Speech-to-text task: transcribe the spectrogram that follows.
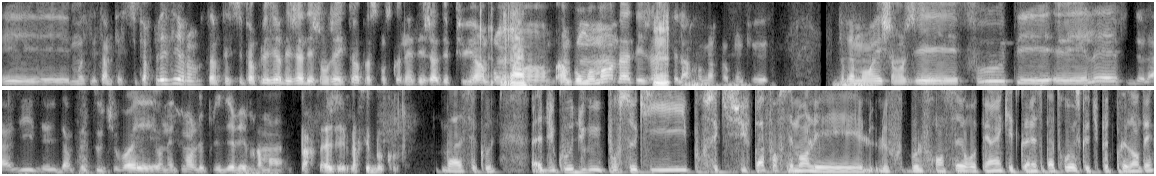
Et moi aussi, ça me fait super plaisir. Hein. Ça me fait super plaisir déjà d'échanger avec toi parce qu'on se connaît déjà depuis un bon, un, un bon moment là déjà. Mmh. C'est la première fois qu'on peut vraiment échanger foot et, et élèves, de la vie, d'un peu tout, tu vois. Et honnêtement, le plaisir est vraiment partagé. Merci beaucoup. Bah, c'est cool. Euh, du coup, pour ceux qui pour ceux qui suivent pas forcément le football français européen et qui te connaissent pas trop, est-ce que tu peux te présenter?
